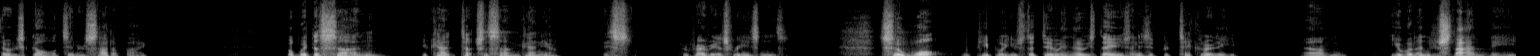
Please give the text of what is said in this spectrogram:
those gods in her saddlebag. But with the sun, you can't touch the sun, can you? It's for various reasons. So what the people used to do in those days, and is it particularly um, you would understand the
